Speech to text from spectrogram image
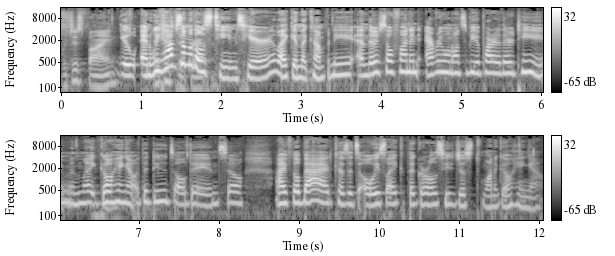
which is fine You- And we It's have just some of those teams here, like in the company, and they're so fun, and everyone wants to be a part of their team and like go hang out with the dudes all day. And so I feel bad because it's always like the girls who just want to go hang out.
